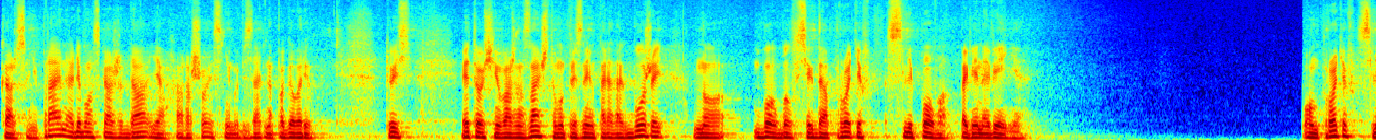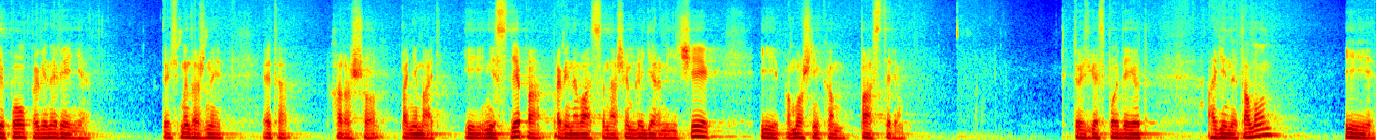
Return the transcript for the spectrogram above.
кажется неправильно, либо он скажет, да, я хорошо, я с ним обязательно поговорю. То есть это очень важно знать, что мы признаем порядок Божий, но Бог был всегда против слепого повиновения. Он против слепого повиновения. То есть мы должны это хорошо понимать и не слепо повиноваться нашим лидерам ячеек и помощникам пастыря. То есть Господь дает один эталон, и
